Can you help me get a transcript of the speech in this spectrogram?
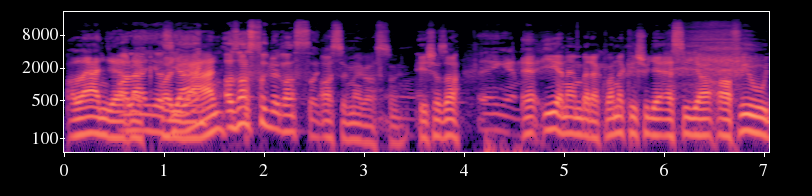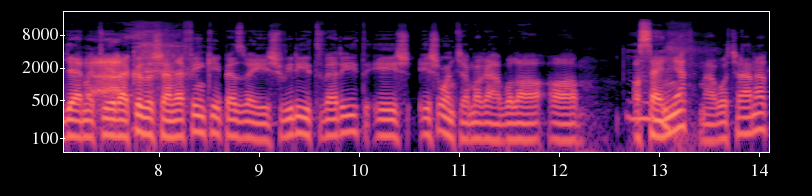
a lány gyermek a lány az a jány, jány, az asszony meg asszony. asszony meg asszony. És az a Igen. E, Ilyen emberek vannak, és ugye ezt így a, a fiú gyermekével közösen lefényképezve, és virít, verít, és, és ontja magából a, a, a szennyet, már bocsánat.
